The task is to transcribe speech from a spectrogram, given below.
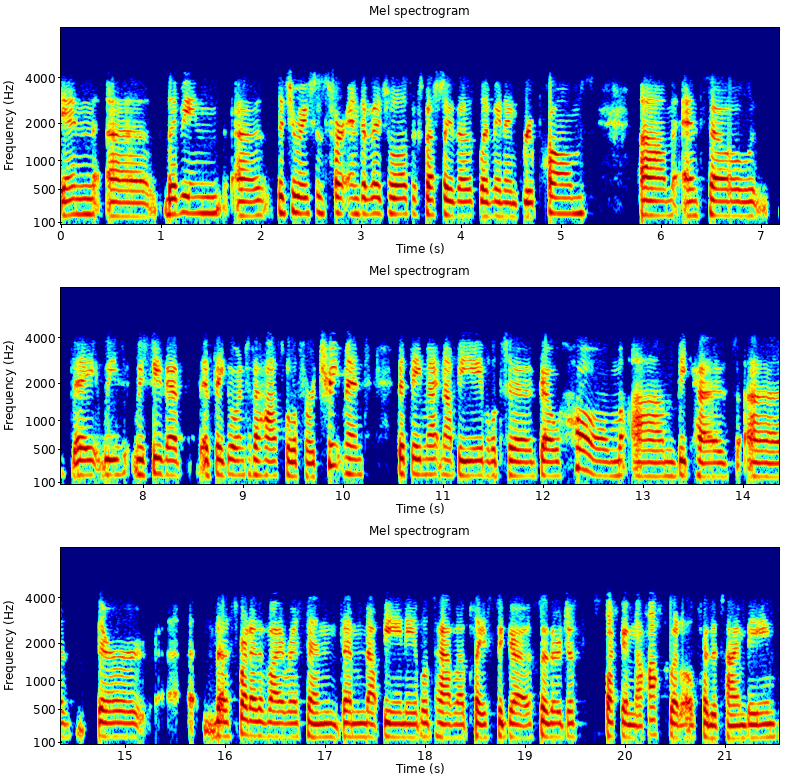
in uh, living uh, situations for individuals, especially those living in group homes. Um, and so they, we, we see that if they go into the hospital for treatment, that they might not be able to go home um, because uh, they're uh, the spread of the virus and them not being able to have a place to go. So they're just stuck in the hospital for the time being.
